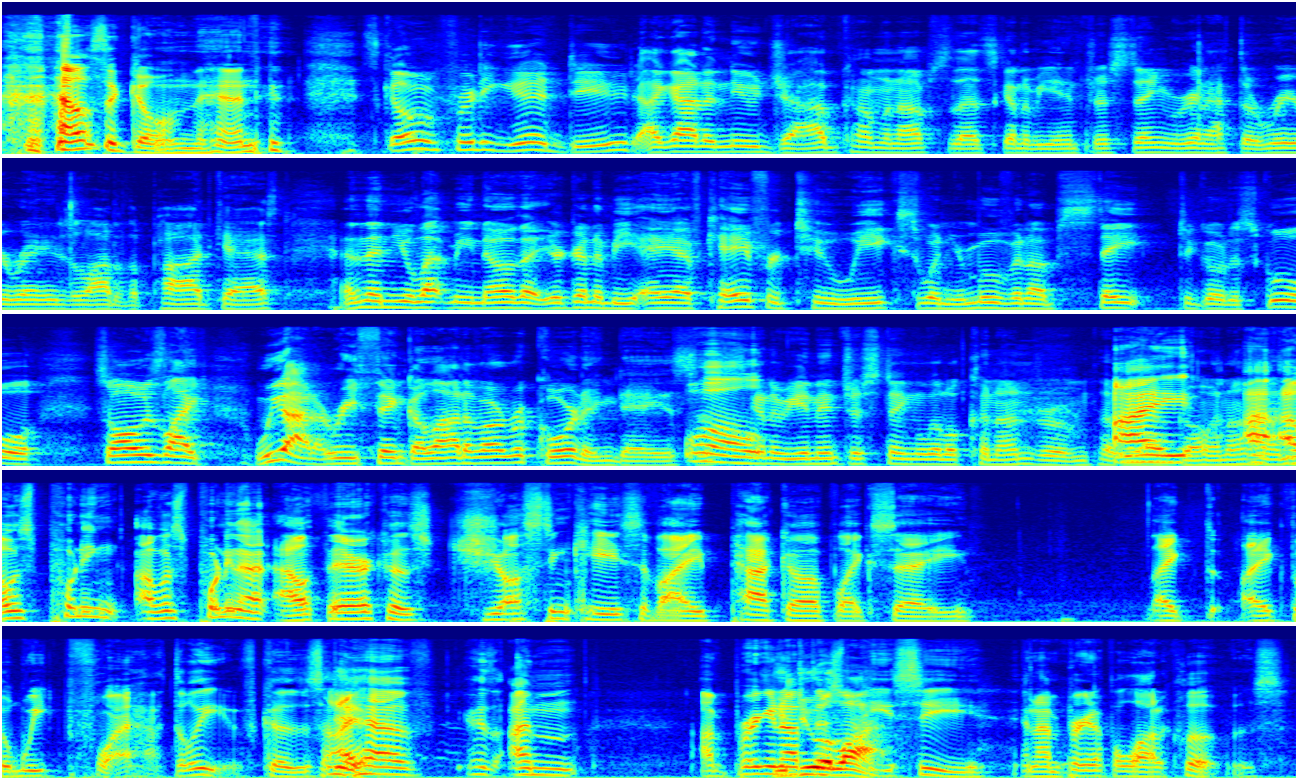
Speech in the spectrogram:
how's it going, man? it's going pretty good, dude. I got a new job coming up, so that's going to be interesting. We're going to have to rearrange a lot of the podcast. And then you let me know that you're going to be AFK for two weeks when you're moving upstate to go to school. So I was like, we got to rethink a lot of our recording days. So Well, is going to be an interesting little conundrum that we I, have going on. I I was putting I was putting that out there because just in case if I pack up like say like like the week before I have to leave because I have because I'm I'm bringing You up this. PC and I'm bringing up a lot of clothes.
